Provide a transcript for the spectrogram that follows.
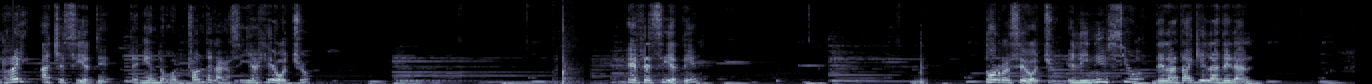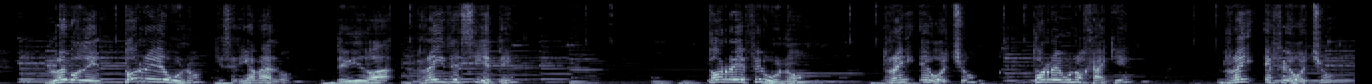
rey H7, teniendo control de la casilla G8, F7, torre C8, el inicio del ataque lateral. Luego de torre E1, que sería malo, debido a rey D7, torre F1, rey E8, torre 1 jaque, rey F8.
